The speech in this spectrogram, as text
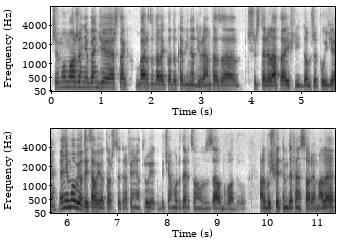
czy mu może nie będzie aż tak bardzo daleko do Kevina Duranta za 3-4 lata, jeśli dobrze pójdzie? Ja nie mówię o tej całej otoczce trafiania trójek, bycia mordercą za obwodu albo świetnym defensorem, ale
